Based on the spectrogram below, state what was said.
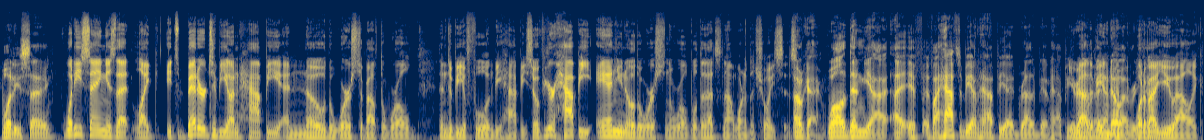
what he's saying. what he's saying is that like it's better to be unhappy and know the worst about the world than to be a fool and be happy. So if you're happy and you know the worst in the world, well, then that's not one of the choices. Okay, well then, yeah. I, if if I have to be unhappy, I'd rather be unhappy. You'd rather know, be and know unhappy. everything. What about you, Alec?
